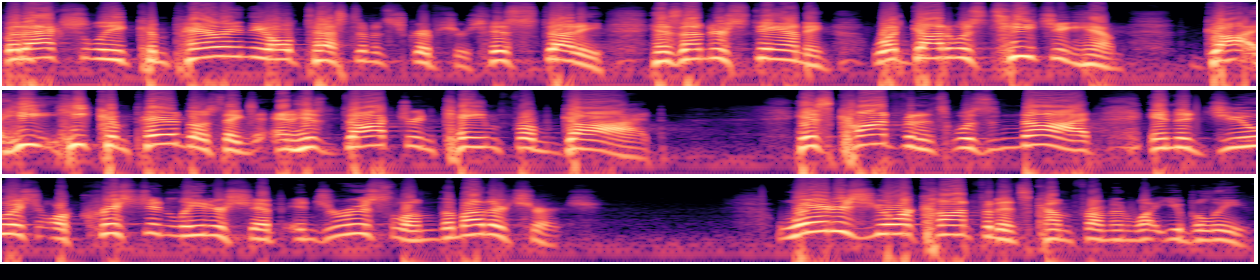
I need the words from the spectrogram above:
but actually comparing the Old Testament scriptures, his study, his understanding, what God was teaching him. God, he, he compared those things, and his doctrine came from God. His confidence was not in the Jewish or Christian leadership in Jerusalem, the mother church. Where does your confidence come from in what you believe?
